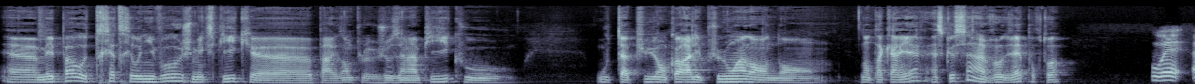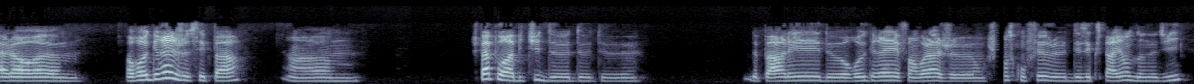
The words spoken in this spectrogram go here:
euh, mais pas au très très haut niveau. Je m'explique, euh, par exemple, Jeux Olympiques ou où tu as pu encore aller plus loin dans, ta carrière. Est-ce que c'est un regret pour toi? Ouais, alors, regret, je sais pas j'ai pas pour habitude de, parler de regrets. Enfin voilà, je, je pense qu'on fait euh, des expériences dans notre vie,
